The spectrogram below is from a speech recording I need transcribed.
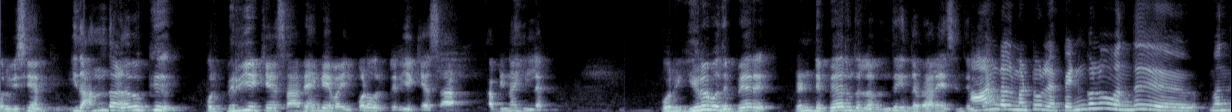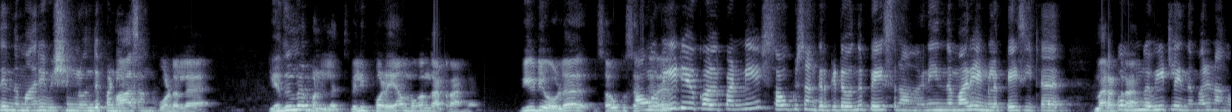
ஒரு விஷயம் இருக்கு. இது அந்த அளவுக்கு ஒரு பெரிய கேஸா வேங்கை வாயில் போல ஒரு பெரிய கேஸா அப்படின்னா இல்லை. ஒரு இருபது பேர் ரெண்டு பேருந்துல வந்து இந்த வேலையை செஞ்சு ஆண்கள் மட்டும் இல்ல பெண்களும் வந்து வந்து இந்த மாதிரி விஷயங்கள் வந்து மாஸ்க் போடல. எதுவுமே பண்ணல. வெளிப்படையா முகம் காட்டுறாங்க. வீடியோல சவுக்கு அவங்க சங்கர் வீடியோ கால் பண்ணி சவுக்கு சங்கர் கிட்ட வந்து பேசுறாங்க. நீ இந்த மாதிரி எங்களை பேசிட்ட. உங்க வீட்ல இந்த மாதிரி நாங்க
